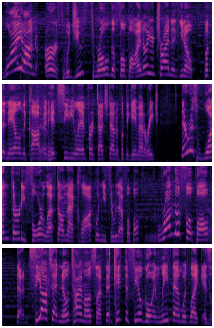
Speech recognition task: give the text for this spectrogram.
Why on earth would you throw the football? I know you're trying to, you know, put the nail in the coffin, hit CeeDee Lamb for a touchdown, and put the game out of reach. There was 134 left on that clock when you threw that football. Run the football. The Seahawks had no timeouts left. Then kick the field goal and leave them with like as,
